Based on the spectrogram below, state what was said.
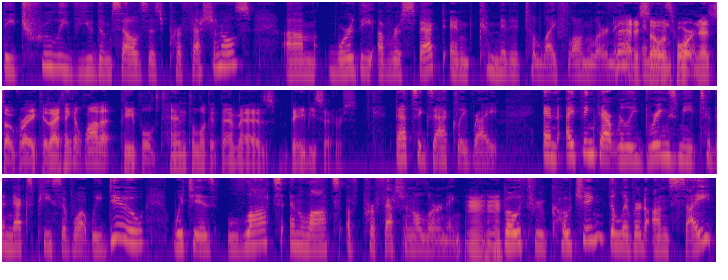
they truly view themselves as professionals, um, worthy of respect and committed to lifelong learning. That is so important. Work. That's so great because I think a lot of people tend to look at them as babysitters. That's exactly right. And I think that really brings me to the next piece of what we do, which is lots and lots of professional learning, mm-hmm. both through coaching delivered on site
